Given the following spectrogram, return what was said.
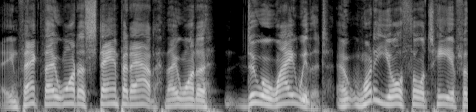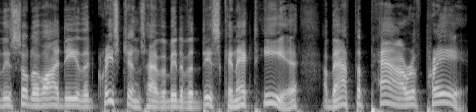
In fact, they want to stamp it out. They want to do away with it. Uh, what are your thoughts here for this sort of idea that Christians have a bit of a disconnect here about the power of prayer?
